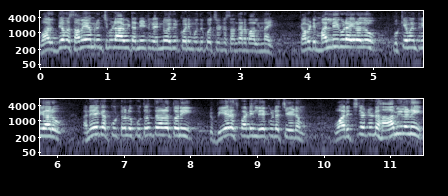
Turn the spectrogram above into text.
వారి ఉద్యమ సమయం నుంచి కూడా వీటన్నిటిని ఎన్నో ఎదుర్కొని ముందుకు వచ్చిన సందర్భాలు ఉన్నాయి. కాబట్టి మళ్ళీ కూడా ఈరోజు ముఖ్యమంత్రి గారు అనేక కుట్రలు కుతంత్రాలతోని బీఆర్ఎస్ పార్టీని లేకుండా చేయడం వారు ఇచ్చినటువంటి హామీలని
